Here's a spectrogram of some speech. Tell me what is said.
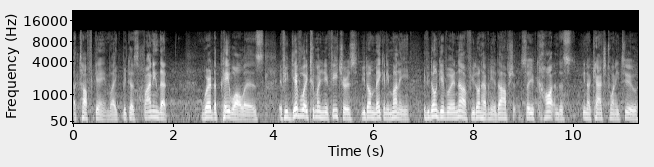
a tough game, like, because finding that where the paywall is, if you give away too many new features, you don't make any money. If you don't give away enough, you don't have any adoption. So you're caught in this you know, catch-22.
